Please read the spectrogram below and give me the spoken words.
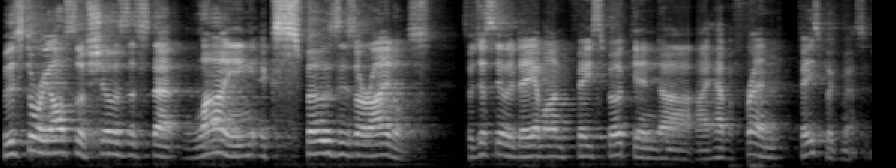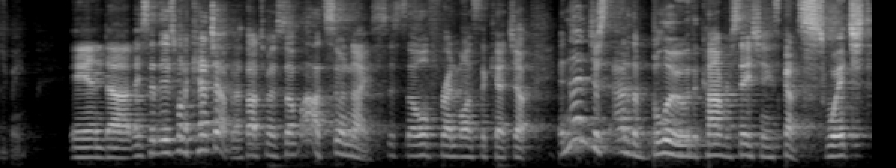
But this story also shows us that lying exposes our idols. So just the other day, I'm on Facebook and uh, I have a friend Facebook message me. And uh, they said they just want to catch up. And I thought to myself, oh, it's so nice. This old friend wants to catch up. And then just out of the blue, the conversation has kind of switched.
